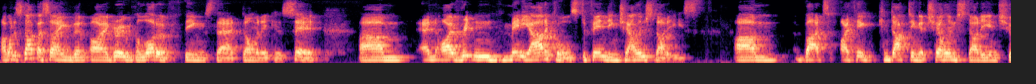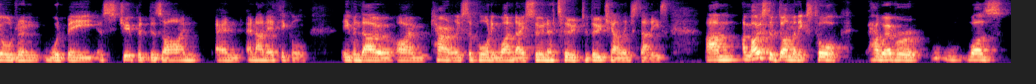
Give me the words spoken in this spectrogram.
I want to start by saying that I agree with a lot of things that Dominic has said. Um, and I've written many articles defending challenge studies. Um, but I think conducting a challenge study in children would be a stupid design and, and unethical, even though I'm currently supporting one day sooner to, to do challenge studies. Um, most of Dominic's talk, however, was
